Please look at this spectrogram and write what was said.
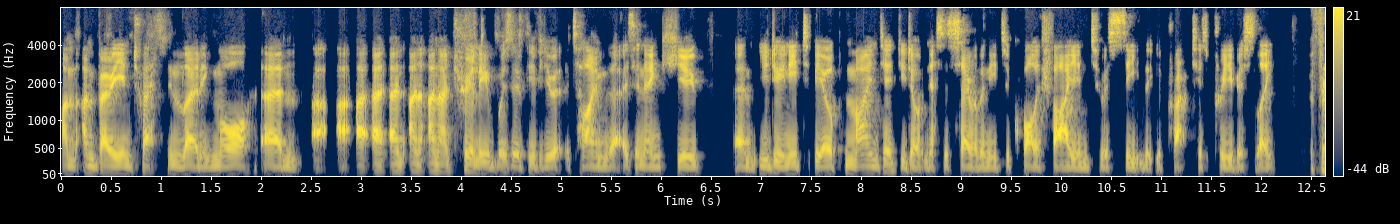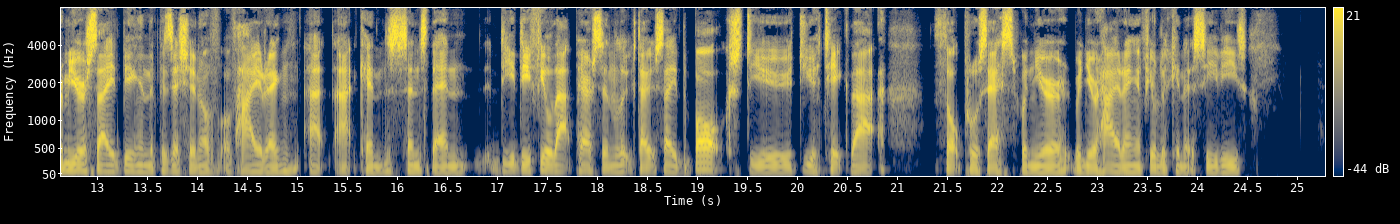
I'm, I'm very interested in learning more, um, I, I, and, and and I truly was of the view at the time that as an NQ. Um, you do need to be open minded. You don't necessarily need to qualify into a seat that you practiced previously from your side being in the position of, of hiring at Atkins since then, do you, do you feel that person looked outside the box? Do you do you take that thought process when you're when you're hiring if you're looking at CVs?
